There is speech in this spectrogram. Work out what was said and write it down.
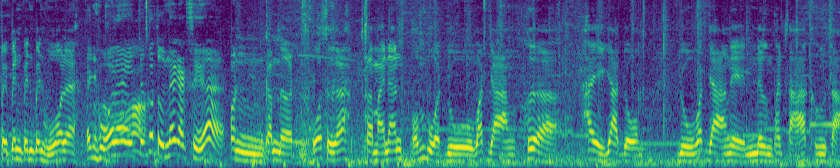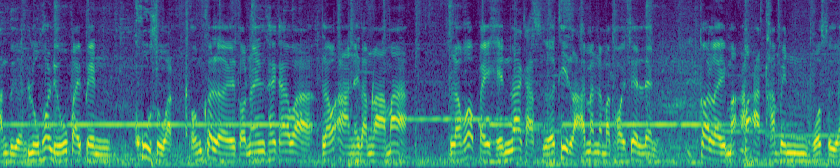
เป็นเป็นเป็นหัวเลย เป็นหัวเลยอ๋อจนการ์ตูนหน้ากากเสือ ต้นกำเนิดหัวเสือ สมัยนั้นผมบวชอยู่วัดยางเพื่อให้ญาติโยม อยู่วัดยางเนี่ยหนึ่งพรรษาคือ 3 เดือนหลวงพ่อหลิวไปเป็นคู่สวด ผมก็เลยตอนนั้นคล้ายๆว่า เราอ่านในตำรามากเราก็ไปเห็นหน้ากากเสือที่หลานมันนำมาทอยเส้นเล่น ก็เลยมามาอัดทำเป็นหัวเสือ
